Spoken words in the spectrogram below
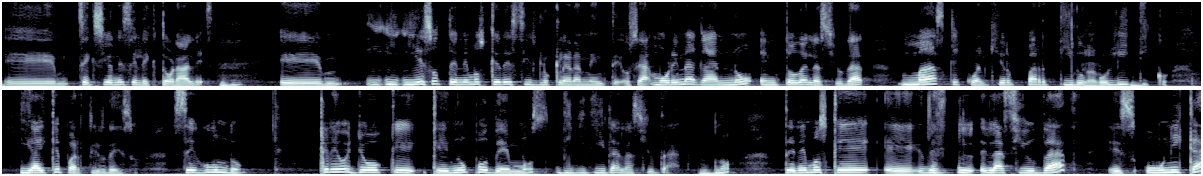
eh, secciones electorales. Eh, y, eso tenemos que decirlo claramente. O sea, Morena ganó en toda la ciudad más que cualquier partido político. Y hay que partir de eso. Segundo, creo yo que, no podemos dividir a la ciudad, ¿no? Tenemos que, la ciudad es única,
